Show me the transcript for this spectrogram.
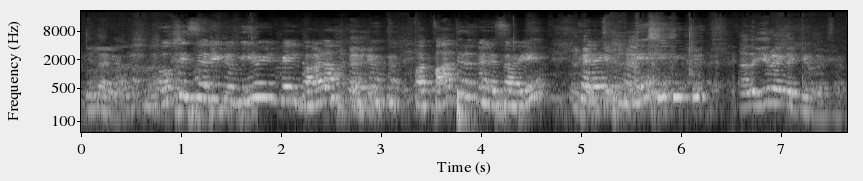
ಇಲ್ಲ ಇಲ್ಲ. ಮೋಕ್ಷಿತ್ ಸರ್ ಈಗ ಹೀರೋಯಿನ್ ಮೇಲೆ ಬಹಳ ಅವ್ರ ಪಾತ್ರದ ಮೇಲೆ ಸಾರಿ ಅದು ಹೀರೋಯಿನ್ ಕೇಳ್ಬೇಕು ಸರ್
